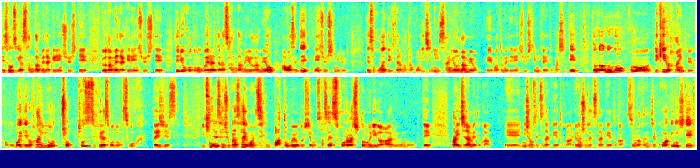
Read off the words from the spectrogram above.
で、その次は3段目だけ練習して、4段目だけ練習して、で、両方とも覚えられたら3段目、4段目を合わせて練習してみる。で、そこまでできたらまたこう1、2、3、4段目をまとめて練習してみたりとかして、どんどんどんどんこのできる範囲というか、覚えている範囲をちょっとずつ増やすことがすごく大事です。いきなり最初から最後まで全部 バッと覚えようとしても、さすがにそれはちょっと無理があるので、まあ、1段目とか、え2小節だけとか、4小節だけとか、そんな感じで小分けにして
